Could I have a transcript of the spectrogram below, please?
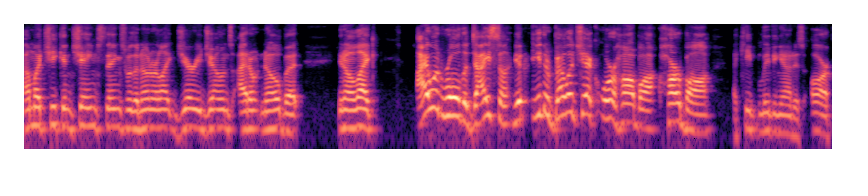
how much he can change things with an owner like Jerry Jones, I don't know, but you know, like I would roll the dice on either Belichick or Harbaugh. Harbaugh. I keep leaving out his R.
